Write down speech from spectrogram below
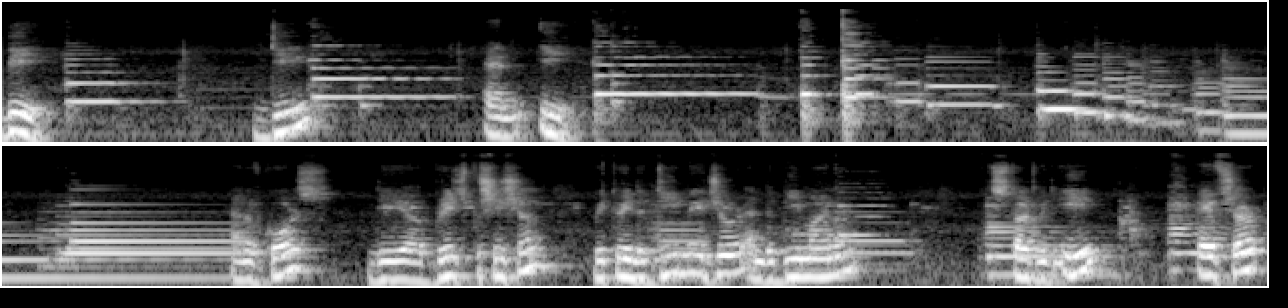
B D and E. And of course the uh, bridge position between the D major and the B minor. Start with E F sharp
